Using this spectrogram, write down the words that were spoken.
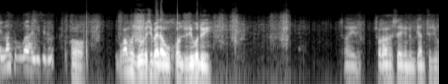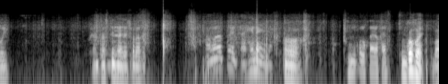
ইমান টুকুৰা হৈ। অঁ মোৰ জোৰ বেছি পায় তাৰ ওখ যুঁজিব দুই চাৰি ছটাত হৈছে কিন্তু বিয়াত যুঁজিবই ফেণ্টাষ্টিক ঘাঁহে নাই এইবিলাক। অঁ। ভীমকল খুৱাই ৰখাইছে। চিমকল খুৱাই? বা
